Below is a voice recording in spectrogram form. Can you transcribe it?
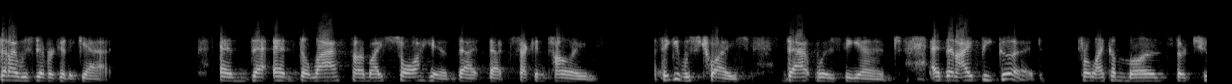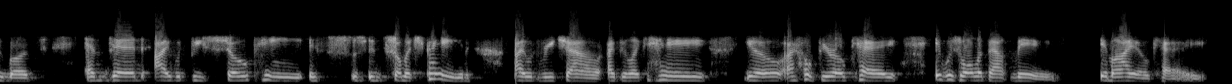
that I was never going to get. And that and the last time I saw him that that second time, I think it was twice. That was the end, and then I'd be good for like a month or two months, and then I would be so pain in so much pain. I would reach out. I'd be like, "Hey, you know, I hope you're okay." It was all about me. Am I okay?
